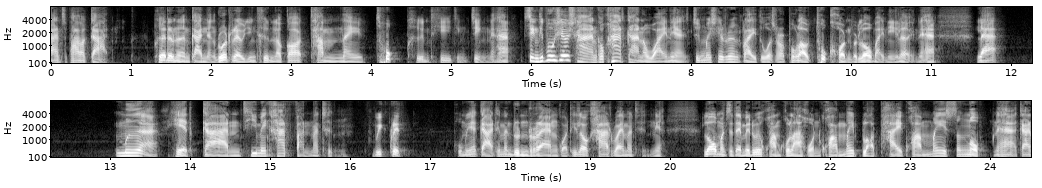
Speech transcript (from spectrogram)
ด้านสภาพอากาศ เพื่อดำเนินการอย่างรวดเร็วยิ่งขึ้น แล้วก็ทำในทุกพื้นที่จริงๆนะฮะสิ่งที่ผู้เชี่ยวชาญเขาคาดการเอาไว้เนี่ยจึงไม่ใช่เรื่องไกลตัวสำหรับพวกเราทุกคนบนโลกใบนี้เลยนะฮะและเมื่อเหตุการณ์ที่ไม่คาดฝันมาถึงวิกฤต ภูมิอากาศที่มันรุนแรงกว่าที่เราคาดไว้มาถึงเนี่ยโลกมันจะเต็มไปด้วยความโกลาหล ความไม่ปลอดภัย ความไม่สงบนะฮะการ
